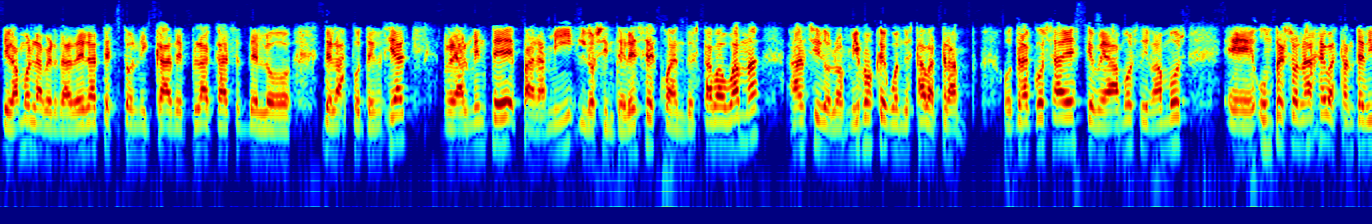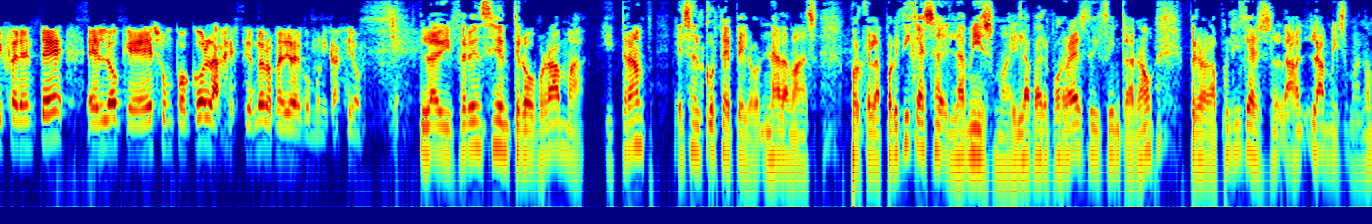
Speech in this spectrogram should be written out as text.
digamos, la verdadera tectónica de placas de, lo, de las potencias, realmente, para mí, los intereses cuando estaba Obama han sido los mismos que cuando estaba Trump. Otra cosa es que veamos, digamos, eh, un personaje bastante diferente en lo que es un poco la gestión de los medios de comunicación. La diferencia entre Obama y Trump es el corte de pelo, nada más. Porque la política es la misma y la verborrea es distinta, ¿no? Pero la política es la, misma, ¿no?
